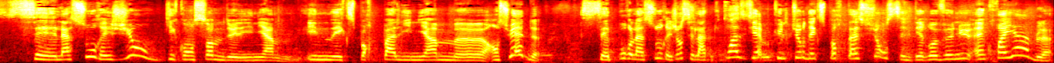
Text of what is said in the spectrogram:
C'est la sous-région qui consomme de l'igname. Ils n'exportent pas l'igname euh, en Suède. C'est pour la sous-région, c'est la troisième culture d'exportation. C'est des revenus incroyables.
